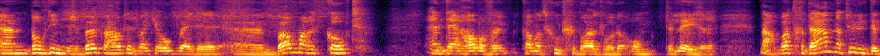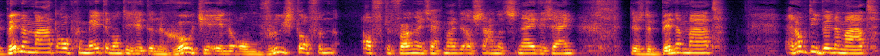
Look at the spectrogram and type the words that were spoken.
Um, bovendien is het beukenhout is wat je ook bij de uh, bouwmarkt koopt. En derhalve kan het goed gebruikt worden om te laseren. Nou, wat gedaan? Natuurlijk de binnenmaat opgemeten, want hier zit een gootje in om vloeistoffen af te vangen, zeg maar, als ze aan het snijden zijn. Dus de binnenmaat. En op die binnenmaat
